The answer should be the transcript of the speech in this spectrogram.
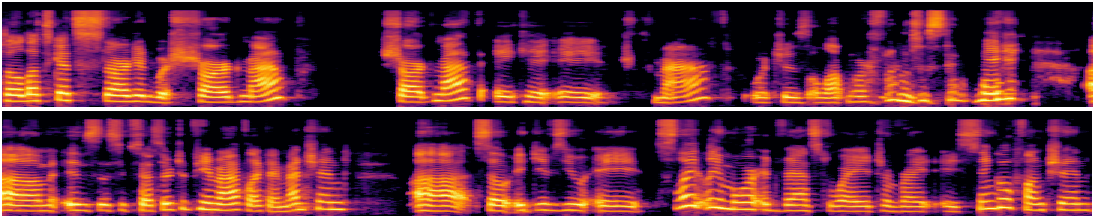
So let's get started with shard map. Shard map, aka SHMAP, which is a lot more fun to say, um, is the successor to PMAP, like I mentioned. Uh, so it gives you a slightly more advanced way to write a single function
